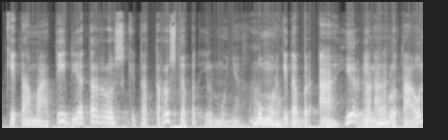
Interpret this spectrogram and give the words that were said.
kita mati, dia terus kita terus dapat ilmunya. Umur kita berakhir di Uh-uh. 60 tahun,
